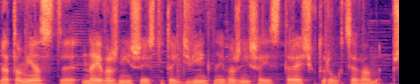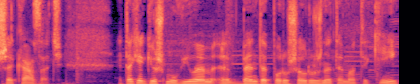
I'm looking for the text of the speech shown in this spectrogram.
Natomiast e, najważniejszy jest tutaj dźwięk, najważniejsza jest treść, którą chcę Wam przekazać. Tak jak już mówiłem, e, będę poruszał różne tematyki.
